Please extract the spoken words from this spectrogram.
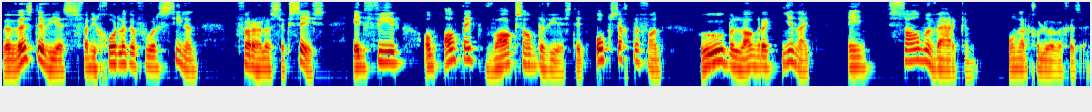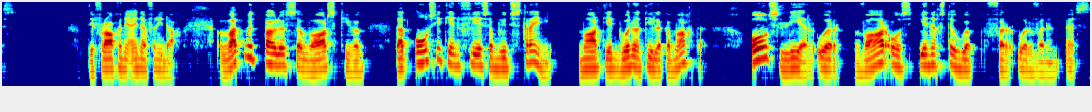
bewus te wees van die goddelike voorsiening vir hulle sukses en 4 om altyd waaksaam te wees ten opsigte van hoe belangrik eenheid en samewerking onder gelowiges is. Die vraag aan die einde van die dag: Wat moet Paulus se waarskuwing dat ons nie teen vlees en bloed stry nie, maar teen bonatuurlike magte. Ons leer oor waar ons enigste hoop vir oorwinning is.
